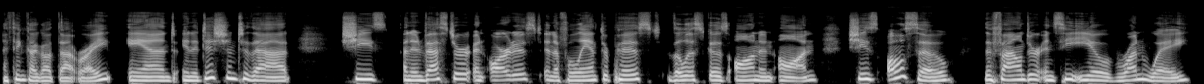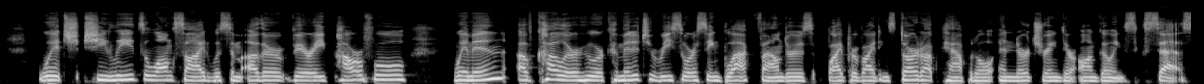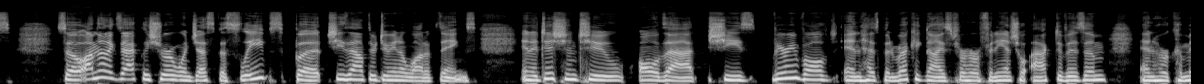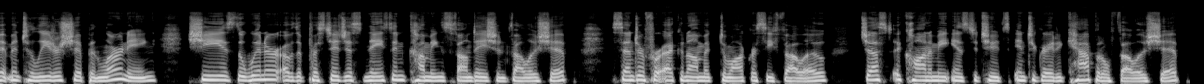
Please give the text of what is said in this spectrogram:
I think I got that right. And in addition to that, she's an investor, an artist, and a philanthropist. The list goes on and on. She's also the founder and CEO of Runway, which she leads alongside with some other very powerful women of color who are committed to resourcing Black founders by providing startup capital and nurturing their ongoing success. So I'm not exactly sure when Jessica sleeps, but she's out there doing a lot of things. In addition to all of that, she's very involved and has been recognized for her financial activism and her commitment to leadership and learning. She is the winner of the prestigious Nathan Cummings Foundation Fellowship, Center for Economic Democracy Fellow, Just Economy Institute's Integrated Capital Fellowship,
